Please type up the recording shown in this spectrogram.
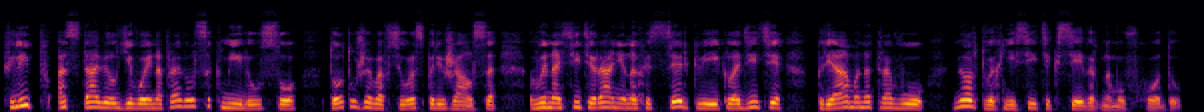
Филипп оставил его и направился к Милиусу. Тот уже вовсю распоряжался. «Выносите раненых из церкви и кладите прямо на траву, мертвых несите к северному входу».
